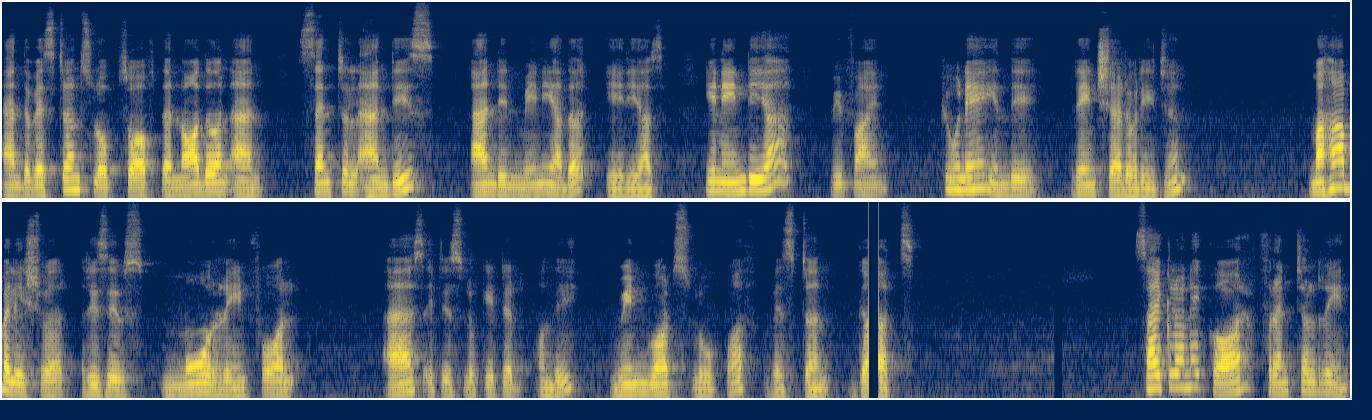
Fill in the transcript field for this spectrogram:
and the western slopes of the northern and central Andes, and in many other areas. In India, we find Pune in the rain shadow region. Mahabaleshwar receives more rainfall as it is located on the windward slope of western Ghats. Cyclonic or frontal rain.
